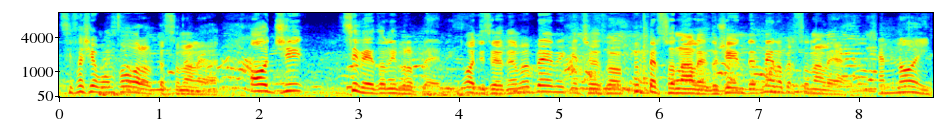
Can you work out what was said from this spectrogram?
si faceva un favore al personale ADA. Oggi si vedono i problemi, oggi si vedono i problemi che ci sono più personale docente e meno personale ADA. A noi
